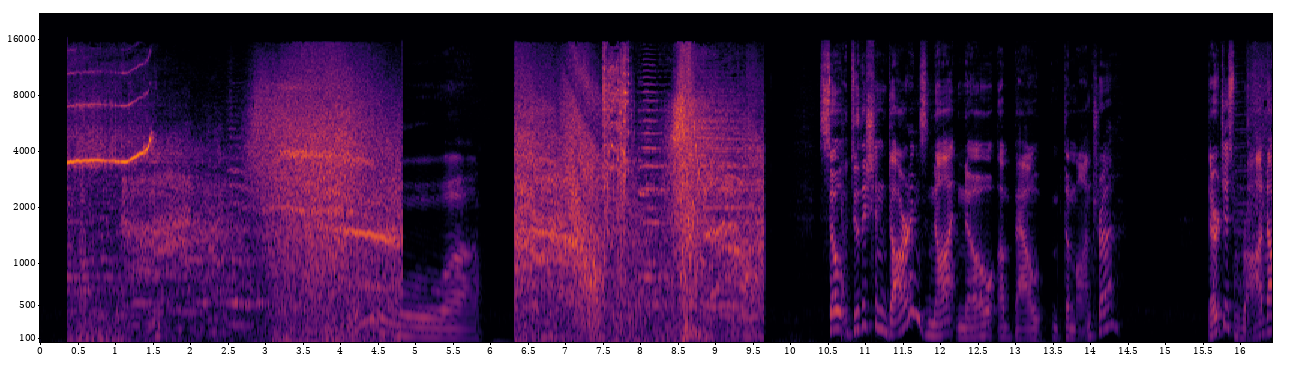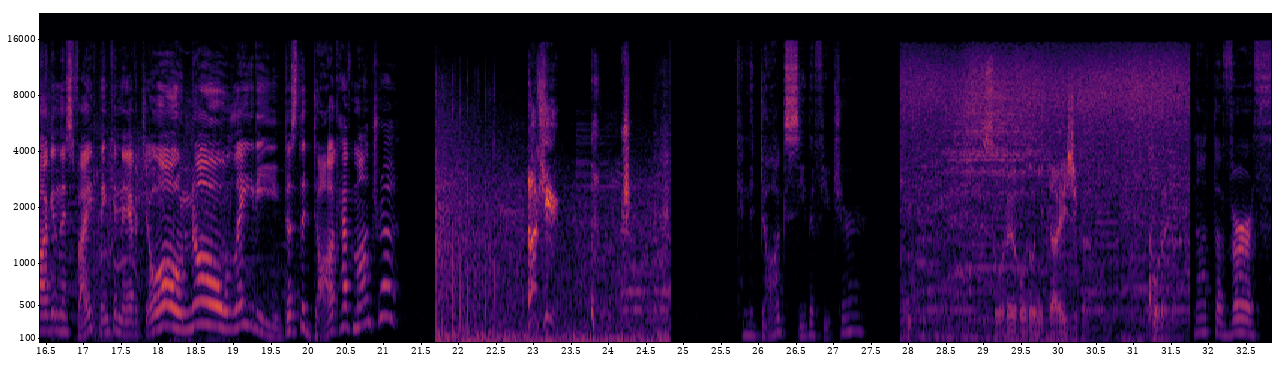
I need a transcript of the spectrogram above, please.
So, do the Shindarans not know about the mantra? They're just raw dogging this fight, thinking they have a ch- Oh no, lady! Does the dog have mantra? Lucky! Can the dog see the future? Not the Vearth.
